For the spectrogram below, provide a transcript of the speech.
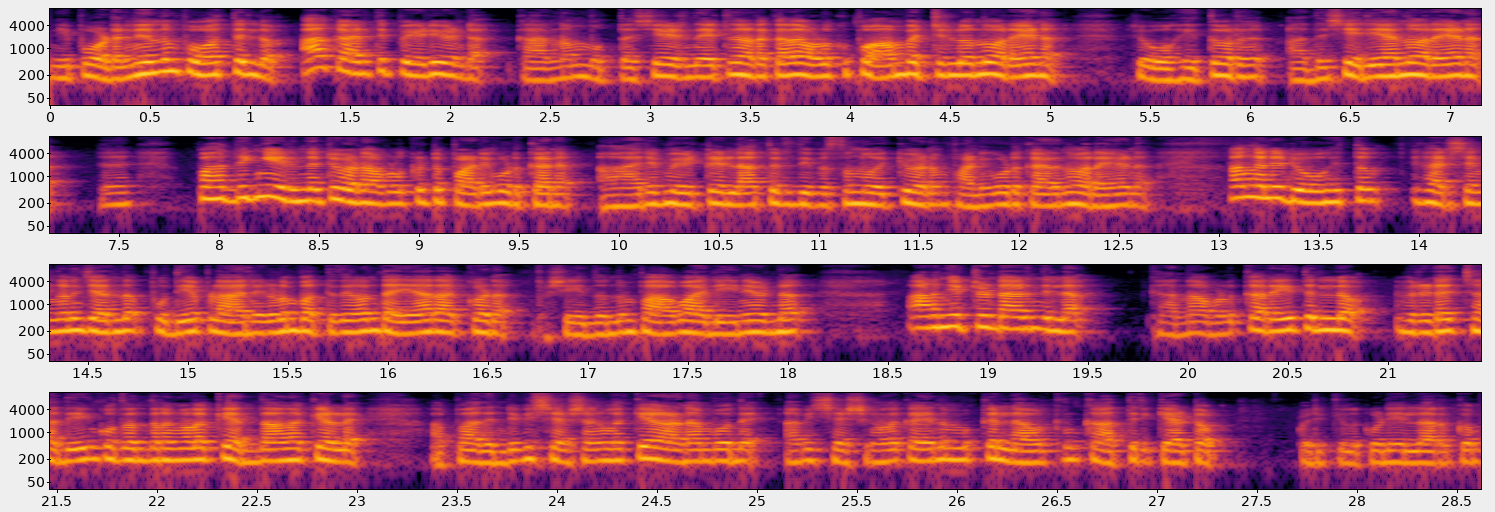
ഇനിയിപ്പോൾ ഉടനെ ഒന്നും പോകത്തില്ലോ. ആ കാര്യത്തിൽ പേടി വേണ്ട. കാരണം മുത്തശ്ശി എഴുന്നേറ്റ് നടക്കാതെ അവൾക്ക് പോകാൻ പറ്റില്ലോ എന്ന് പറയണം. രോഹിത് പറഞ്ഞു അത് ശരിയാന്ന് പറയണം. പതുങ്ങി എഴുന്നേറ്റ് വേണം അവൾക്കിട്ട് പണി കൊടുക്കാൻ ആരും വീട്ടിലില്ലാത്തൊരു ദിവസം നോക്കി വേണം പണി കൊടുക്കാനെന്ന് പറയണം. അങ്ങനെ രോഹിത്തും ഹരിശങ്കറും ചേർന്ന് പുതിയ പ്ലാനുകളും പദ്ധതികളും തയ്യാറാക്കുകയാണ് പക്ഷേ ഇതൊന്നും പാവം അലീനയുണ്ട് അറിഞ്ഞിട്ടുണ്ടായിരുന്നില്ല. കാരണം അവൾക്ക് അറിയത്തില്ലല്ലോ ഇവരുടെ ചതിയും കുതന്ത്രങ്ങളൊക്കെ എന്താന്നൊക്കെയല്ലേ അപ്പൊ അതിന്റെ വിശേഷങ്ങളൊക്കെ കാണാൻ പോകുന്നത് ആ വിശേഷങ്ങളൊക്കെ നമുക്ക് എല്ലാവർക്കും കാത്തിരിക്കാട്ടോ. ഒരിക്കൽ കൂടി എല്ലാവർക്കും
